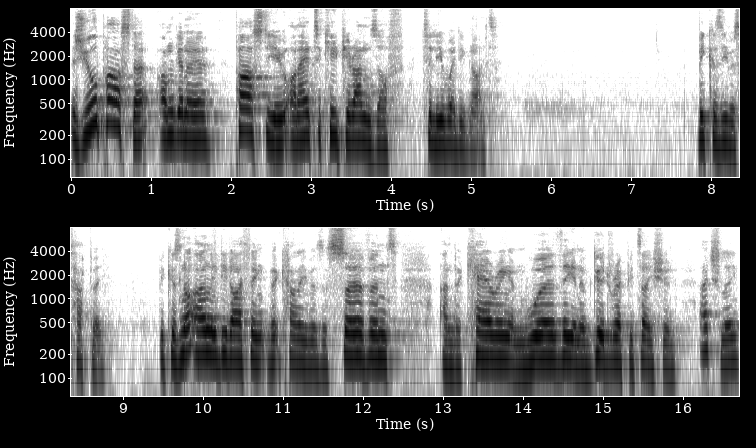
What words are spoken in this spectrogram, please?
as your pastor, I'm going to pastor you on how to keep your hands off till your wedding night. Because he was happy. Because not only did I think that Callie was a servant and a caring and worthy and of good reputation, actually,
